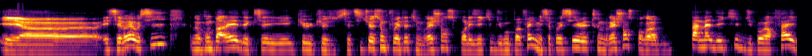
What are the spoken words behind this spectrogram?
Et, euh, c'est vrai aussi, donc on parlait que, cette situation pouvait être une vraie chance pour les équipes du groupe of five, mais ça peut aussi être une vraie chance pour euh, pas mal d'équipes du Power 5.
